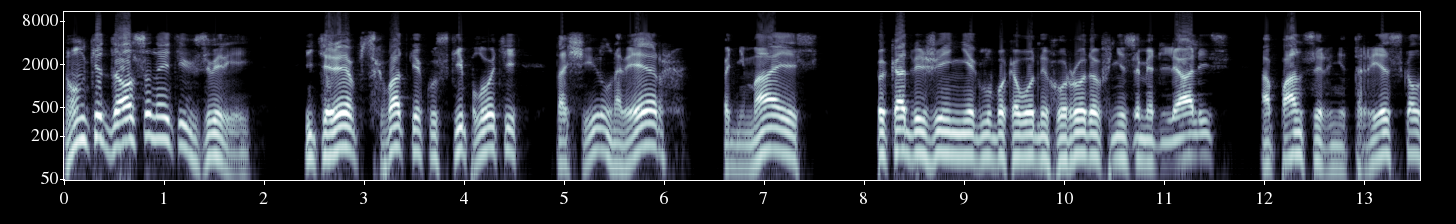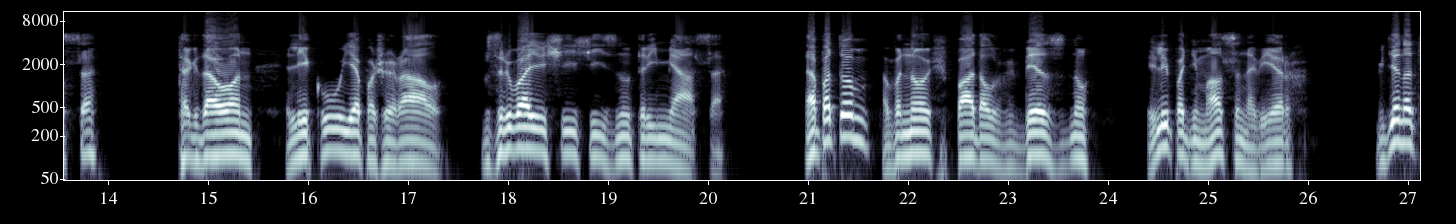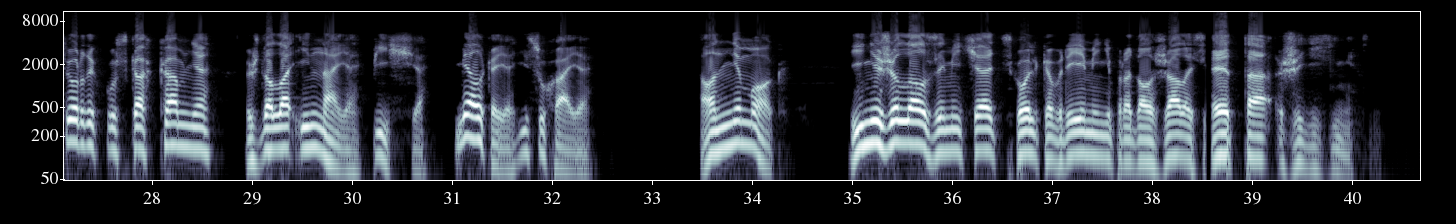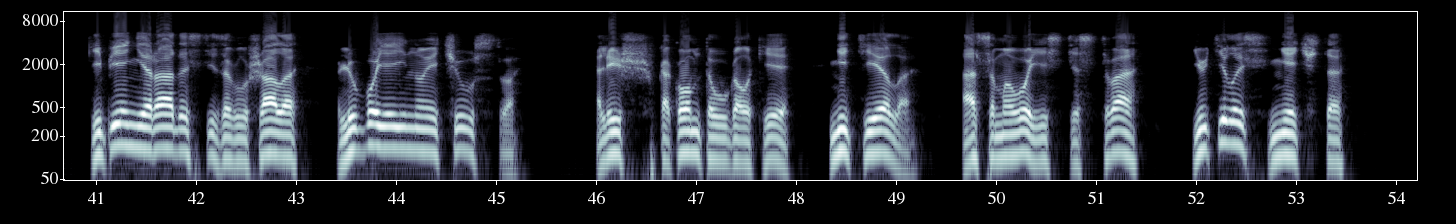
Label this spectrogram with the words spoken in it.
Он кидался на этих зверей и, теряя в схватке куски плоти, тащил наверх, поднимаясь, пока движения глубоководных уродов не замедлялись, а панцирь не трескался. Тогда он, ликуя, пожирал взрывающееся изнутри мясо, а потом вновь падал в бездну или поднимался наверх, где на твердых кусках камня ждала иная пища, мелкая и сухая. Он не мог и не желал замечать, сколько времени продолжалась эта жизнь. Кипение радости заглушало любое иное чувство. Лишь в каком-то уголке не тела, а самого естества ютилось нечто,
